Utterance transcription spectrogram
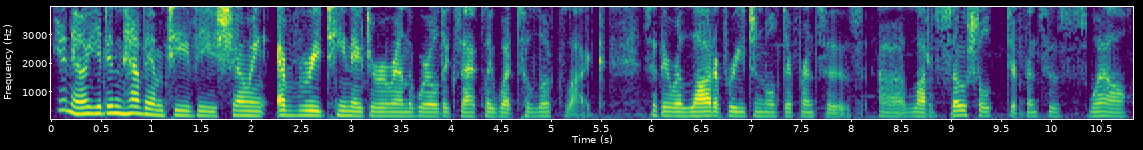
you know, you didn't have MTV showing every teenager around the world exactly what to look like. So there were a lot of regional differences, uh, a lot of social differences as well.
